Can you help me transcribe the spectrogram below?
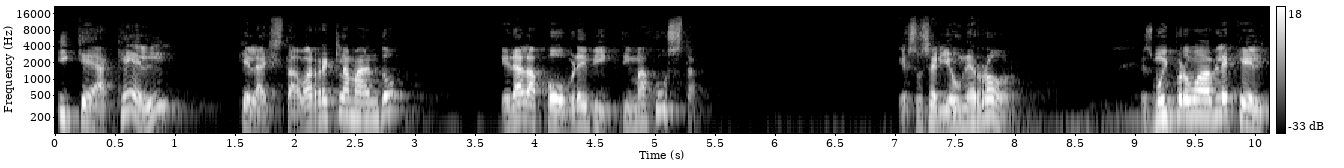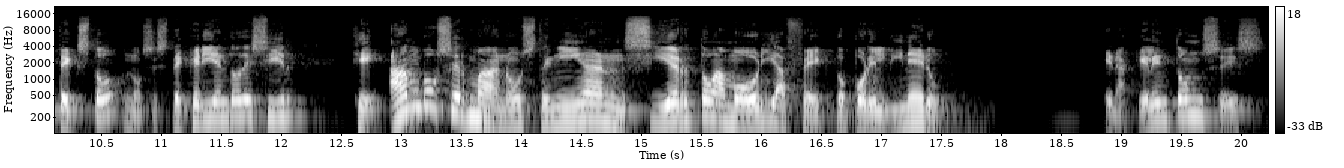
y que aquel que la estaba reclamando era la pobre víctima justa. Eso sería un error. Es muy probable que el texto nos esté queriendo decir que ambos hermanos tenían cierto amor y afecto por el dinero. En aquel entonces,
